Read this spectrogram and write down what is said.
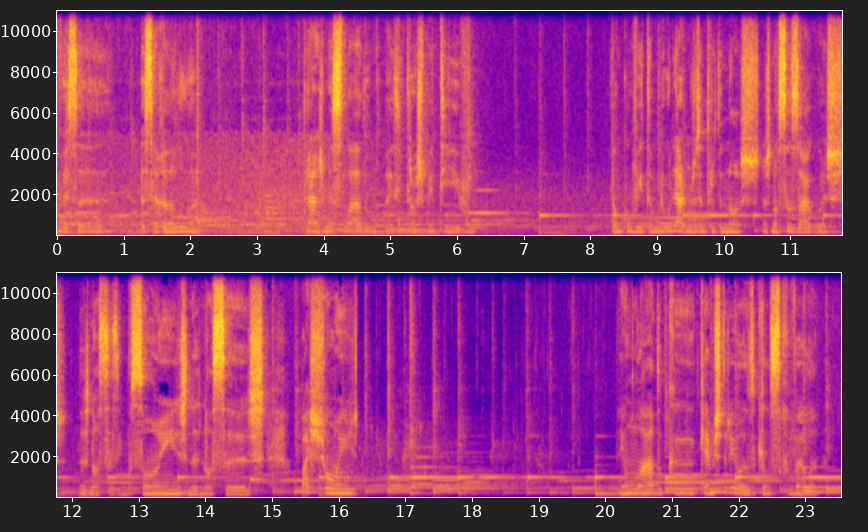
Vê-se a, a Serra da Lua. Traz-me esse lado mais introspectivo. É um convite a mergulharmos dentro de nós, nas nossas águas, nas nossas emoções, nas nossas paixões. Tem um lado que, que é misterioso, que ele se revela.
